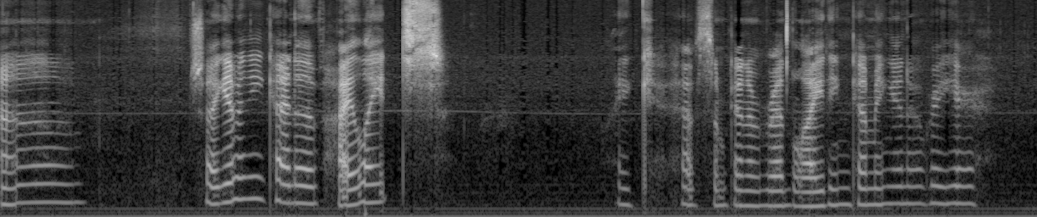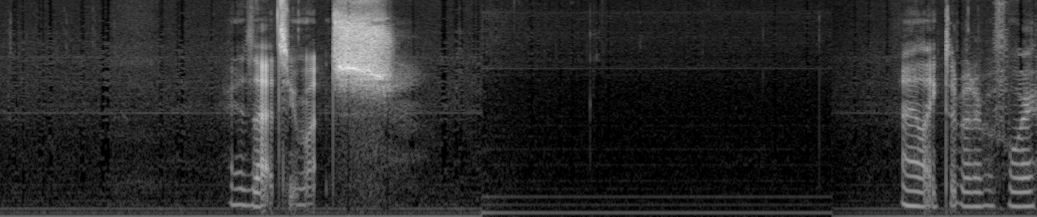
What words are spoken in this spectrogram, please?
Um, should I give any kind of highlights? Like have some kind of red lighting coming in over here? Or is that too much? I liked it better before.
